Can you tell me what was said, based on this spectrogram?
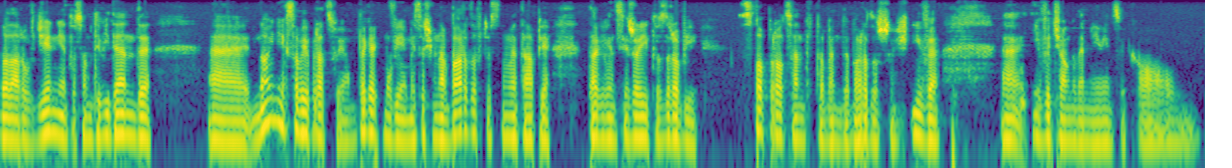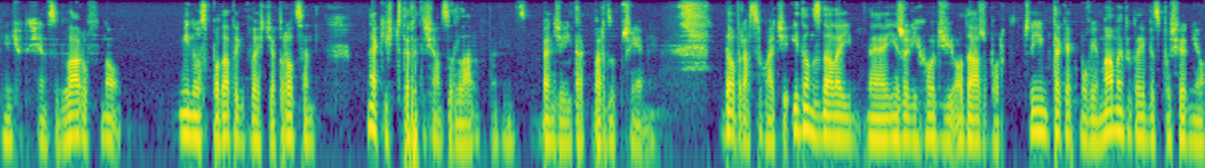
dolarów dziennie, to są dywidendy. E, No i niech sobie pracują. Tak jak mówiłem, jesteśmy na bardzo wczesnym etapie, tak więc jeżeli to zrobi 100%, to będę bardzo szczęśliwy e, i wyciągnę mniej więcej około 5000 dolarów, no minus podatek 20%, no jakieś 4000 dolarów, tak więc będzie i tak bardzo przyjemnie. Dobra, słuchajcie, idąc dalej, e, jeżeli chodzi o dashboard, czyli tak jak mówię, mamy tutaj bezpośrednio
